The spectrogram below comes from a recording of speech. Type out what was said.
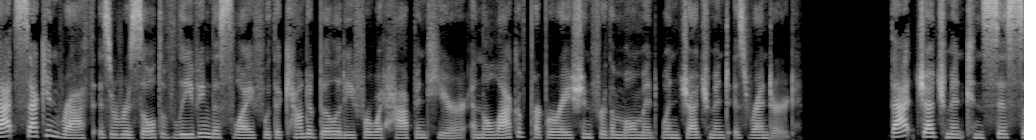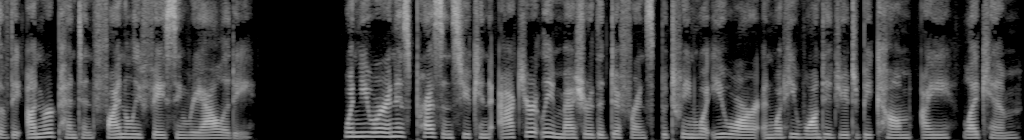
That second wrath is a result of leaving this life with accountability for what happened here and the lack of preparation for the moment when judgment is rendered. That judgment consists of the unrepentant finally facing reality. When you are in His presence, you can accurately measure the difference between what you are and what He wanted you to become, i.e., like Him.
